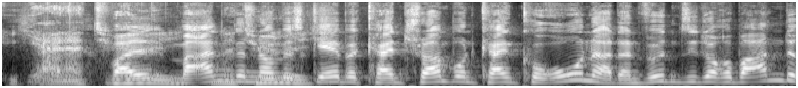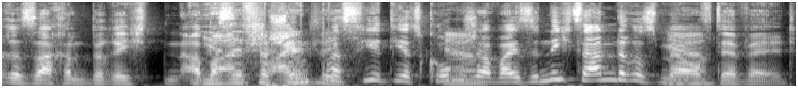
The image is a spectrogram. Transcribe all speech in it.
Ja, natürlich. Weil mal angenommen, natürlich. es gäbe kein Trump und kein Corona, dann würden sie doch über andere Sachen berichten. Aber ja, anscheinend passiert jetzt komischerweise ja. nichts anderes mehr ja. auf der Welt.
